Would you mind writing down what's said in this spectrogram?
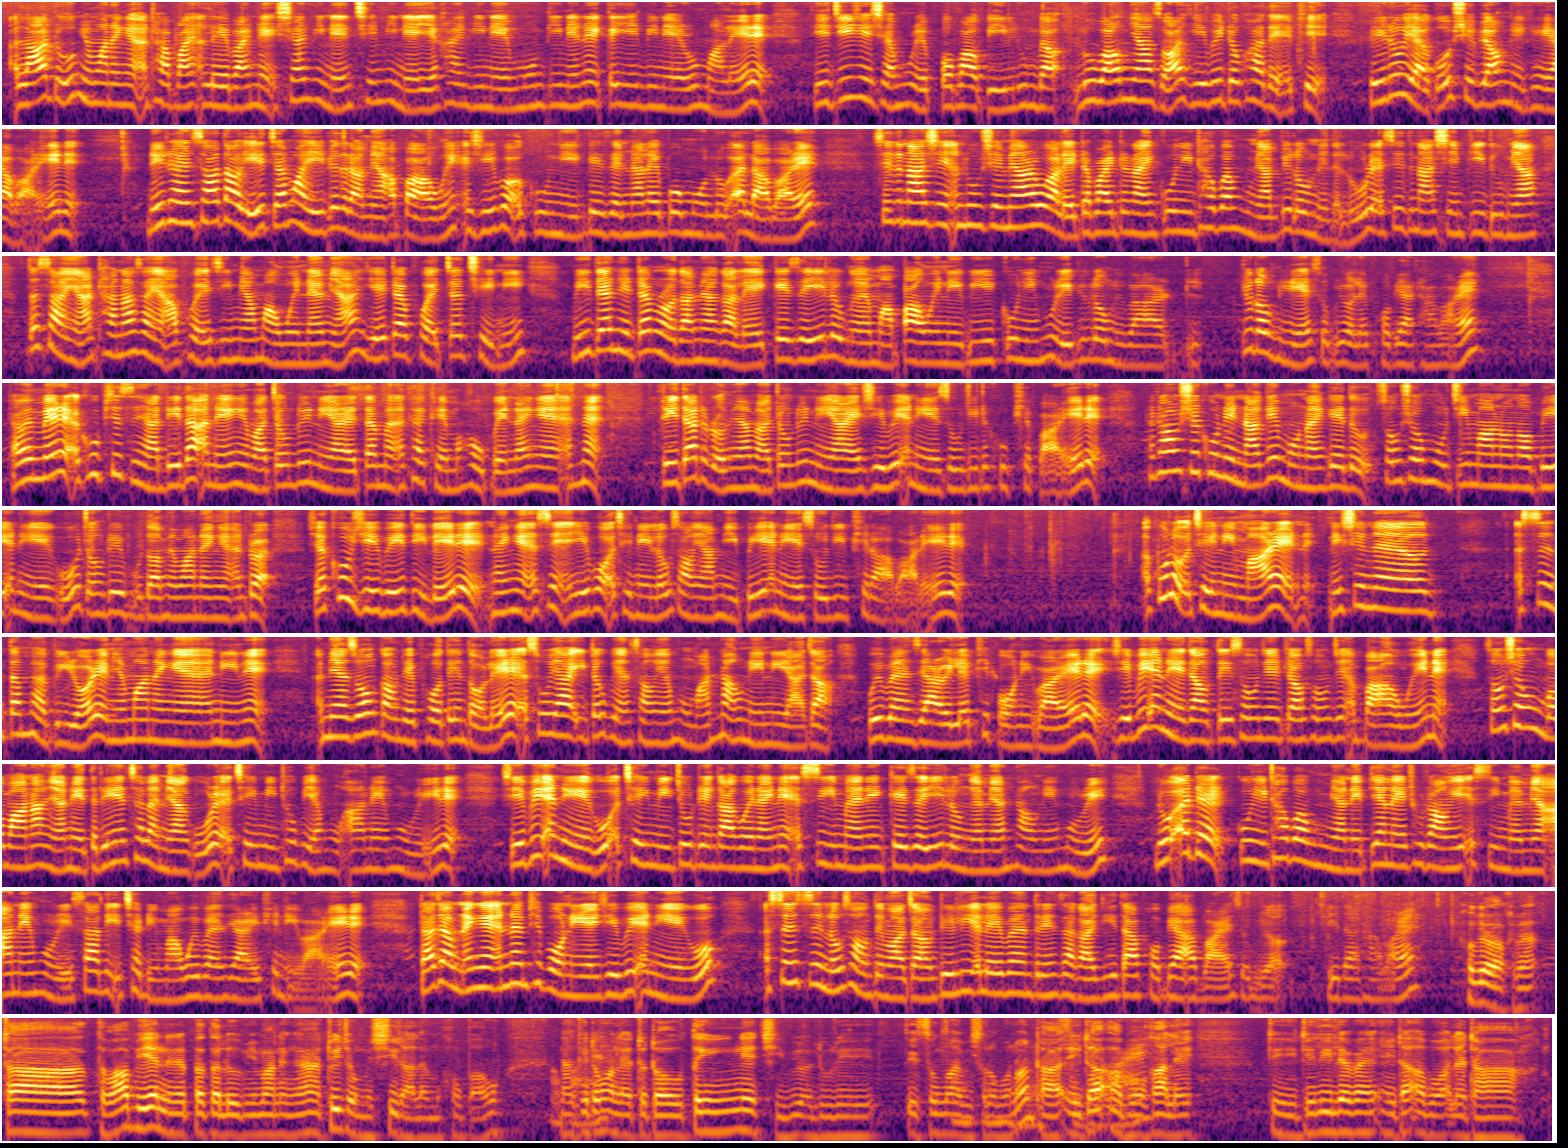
အလားတူမြန်မာနိုင်ငံအထက်ပိုင်းအလဲပိုင်းနဲ့ရှမ်းပြည်နယ်ချင်းပြည်နယ်ရခိုင်ပြည်နယ်မွန်ပြည်နယ်နဲ့ကရင်ပြည်နယ်တို့မှာလည်းတဲ့ရေကြီးရေရှမ်းမှုတွေပေါ်ပေါက်ပြီးလူပေါင်းလူပေါင်းများစွာရေဘေးဒုက္ခတွေအဖြစ်ဘေးတို့ရာကိုရွှေ့ပြောင်းနေခဲ့ရပါတယ်တဲ့ နေထိုင်စားတော့ရေးကျန်းမာရေးပြဿနာများအပါအဝင်အရေးပေါ်အကူအညီကယ်ဆယ်များလည်းပိုမိုလိုအပ်လာပါတယ်စေတနာရှင်အလှူရှင်များတို့ကလည်းတပိုင်တနိုင်ကူညီထောက်ပံ့မှုများပြုလုပ်နေတယ်လို့တဲ့စေတနာရှင်ပြည်သူများသက်ဆိုင်ရာဌာနဆိုင်ရာအဖွဲ့အစည်းများမှဝန်ထမ်းများရဲတပ်ဖွဲ့ကြက်ချီနီမိသက်နှင့်တပ်မတော်သားများကလည်းကေဇေရေးလုပ်ငန်းမှာပါဝင်နေပြီးကူညီမှုတွေပြုလုပ်နေပါပြုလုပ်နေတယ်ဆိုပြီးတော့လည်းဖော်ပြထားပါတယ်။ဒါပေမဲ့အခုဖြစ်စဉ်ဟာဒေတာအနေငယ်မှာကြုံတွေ့နေရတဲ့တမန်အခက်အခဲမဟုတ်ပဲနိုင်ငံအနှံ့ ဒေတာတော်တော်များများကြုံတွေ့နေရတဲ့ရေဘေးအနေအဆိုးကြီးတစ်ခုဖြစ်ပါတယ်တဲ့2008ခုနှစ်နာဂစ်မွန်နိုင်ကဲ့သို့ဆုံးရှုံးမှုကြီးမားလွန်သောဘေးအနေအကိုကြုံတွေ့ပူသောမြန်မာနိုင်ငံအတွက်ယခုရေဘေးတည်လေတဲ့နိုင်ငံအဆင့်အရေးပေါ်အခြေအနေလှုံ့ဆော်ရမည့်ဘေးအနေအဆိုးကြီးဖြစ်လာပါတယ်တဲ့အခုလိုအခြေအနေမှာတဲ့ national အဆင့်သတ်မှတ်ပြီးတော့တဲ့မြန်မာနိုင်ငံအနေနဲ့အမြန်ဆုံးအကောင့်တွေဖော်တင်တော်လဲတဲ့အစိုးရဤတုတ်ပြန်ဆောင်ရွက်မှုမှာနှောင့်နှေးနေတာကြောင့်ဝေဖန်စရာတွေလည်းဖြစ်ပေါ်နေပါတယ်တဲ့ရေဘေးအနေကြောင့်တေဆုံးခြင်းပျောက်ဆုံးခြင်းအပါအဝင်တဲ့ ဆုံးရှုံးမှုပမာဏများနဲ့တရင်အချက်လက်များကိုတဲ့အချိန်မီထုတ်ပြန်မှုအားနည်းမှုတွေတဲ့ရေဘေးအနေကိုအချိန်မီကြိုတင်ကာကွယ်နိုင်တဲ့အစီအမံနဲ့ကယ်ဆယ်ရေးလုပ်ငန်းများနှောင့်နှေးမှုတွေလိုအပ်တဲ့ကုညီထောက်ပံ့မှုများနဲ့ပြန်လည်ထူထောင်ရေးအစီအမံများအားနည်းမှုတွေစသည့်အချက်တွေမှာဝေဖန်စရာတွေဖြစ်နေပါတယ်တဲ့ဒါကြောင့်နိုင်ငံအနှံ့ဖြစ်ပေါ်နေတဲ့ရေဘေးအနေကိုအစင်စင်လုံးဆောင်တင်ပါကြောင်း Daily 11သတင်းစာကရေးသားဖော်ပြအပ်ပါတယ်ဆိုပြီးတော့ရေးသားထားပါတယ်ဟုတ်ကဲ့ပါခင်ဗျဒါသဘာဝဘေးအနေနဲ့ပတ်သက်လို့မြန်မာနိုင်ငံကအတွေ့အကြုံမရှိတာလည်းမဟုတ်ပါဘူး။ နာဂီတုံးကလည်းတော်တော်သိန်းနဲ့ချီပြီးတော့လူတွေတည်ဆုံးသွားပြီဆိုတော့ဗောနော်။ဒါအေဒါအဘော်ကလည်းဒီ daily level အေဒါအဘော်ကလည်းဒါ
